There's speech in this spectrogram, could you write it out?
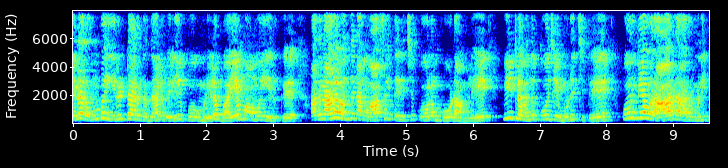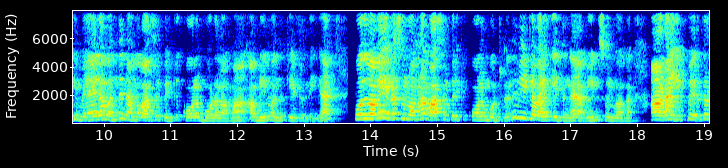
ஏன்னா ரொம்ப இருட்டாக இருக்கிறதுனால வெளியே போக முடியல பயமாகவும் இருக்குது அதனால் வந்து நாங்கள் வாசல் தெளித்து கோலம் போடாமலே வீட்டில் வந்து பூஜையை முடிச்சுட்டு பொறுமையாக ஒரு ஆறு ஆறரை மணிக்கு மேலே வந்து நாங்கள் வாசல் பெருக்கி கோலம் போடலாமா அப்படின்னு வந்து கேட்டிருந்தீங்க. பொதுவாகவே என்ன சொல்லுவாங்கன்னா வாசல் பெருக்கி கோலம் போட்டுட்டு வந்து வீட்டில் விளக்கேற்றுங்க அப்படின்னு சொல்லுவாங்க. ஆனால் இப்போ இருக்கிற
